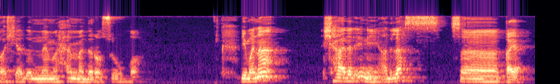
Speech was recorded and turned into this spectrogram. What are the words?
wa asyhadu Muhammad Rasulullah. Di mana syahadat ini adalah kayak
